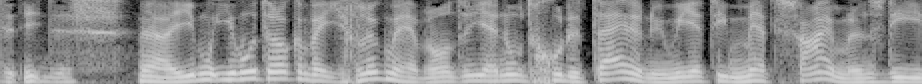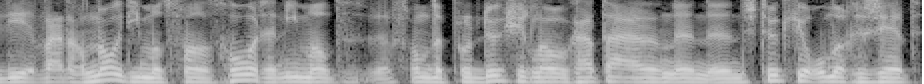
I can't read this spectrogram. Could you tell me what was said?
D- dus Ja, je, moet- je moet er ook een beetje geluk mee hebben. Want jij noemt goede tijden nu. Maar je hebt die Matt Simons, die, die, waar nog nooit iemand van had gehoord. En iemand van de productie, geloof ik, had daar een, een, een stukje onder gezet.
